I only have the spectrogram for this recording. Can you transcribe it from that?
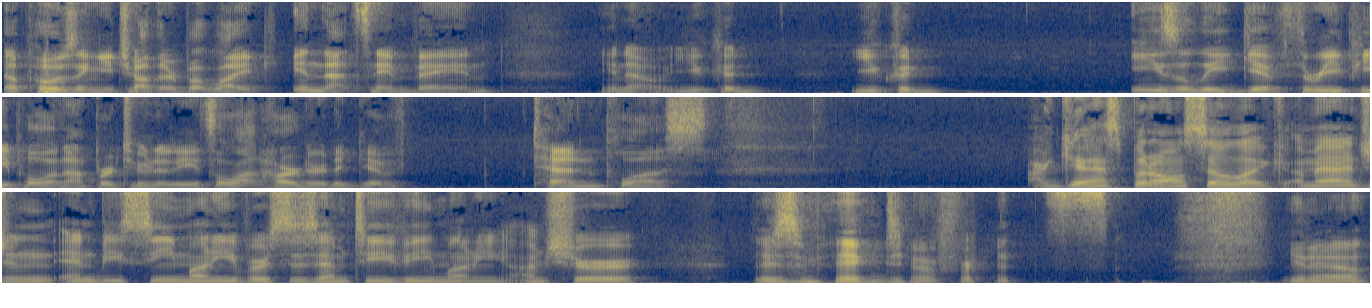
opposing each other, but like in that same vein, you know, you could you could easily give three people an opportunity. It's a lot harder to give 10 plus. I guess, but also like imagine NBC money versus MTV money. I'm sure there's a big difference. you know?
